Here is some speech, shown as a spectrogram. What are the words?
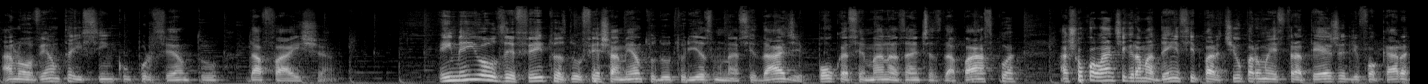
a 95% da faixa. Em meio aos efeitos do fechamento do turismo na cidade, poucas semanas antes da Páscoa, a Chocolate Gramadense partiu para uma estratégia de focar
